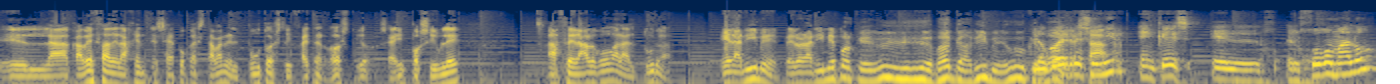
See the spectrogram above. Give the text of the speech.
eh, la cabeza de la gente en esa época estaba en el puto Street Fighter 2, tío. O sea, imposible hacer algo a la altura. El anime, pero el anime porque. "Uh, manga, anime, uh, qué Lo guay", puedes está. resumir en que es el, el juego malo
